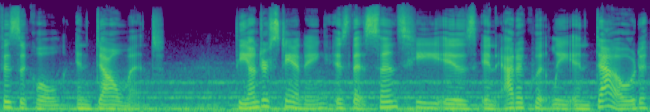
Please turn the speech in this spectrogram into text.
physical endowment. The understanding is that since he is inadequately endowed,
